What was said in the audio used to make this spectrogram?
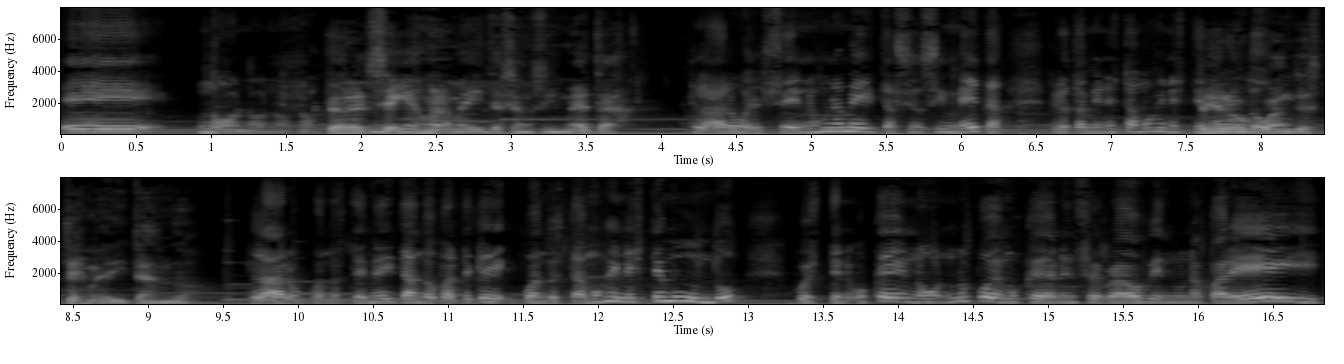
eh, no, no, no, no. Pero el Zen es una meditación sin meta. Claro, el Zen es una meditación sin meta, pero también estamos en este mundo. Pero cuando estés meditando. Claro, cuando estés meditando, aparte que cuando estamos en este mundo, pues tenemos que, no nos podemos quedar encerrados viendo una pared y,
